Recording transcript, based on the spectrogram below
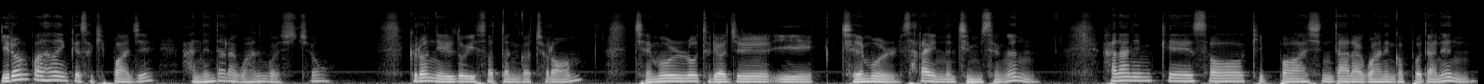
이런 건 하나님께서 기뻐하지 않는다라고 하는 것이죠. 그런 일도 있었던 것처럼 제물로 드려질 이 제물, 살아있는 짐승은 하나님께서 기뻐하신다라고 하는 것보다는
